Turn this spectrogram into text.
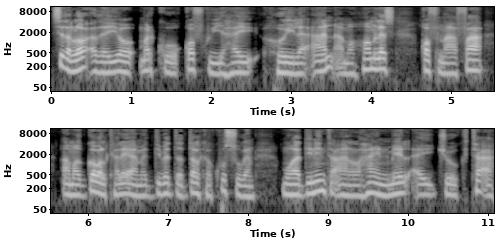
Sida loo codeeyo markuu qofku yahay hoyla-aan ama homeless qof naafaa ama gobol kale ama dibadda dalka ku sugan muwaadiniinta aan lahayn meel ay joogta ah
